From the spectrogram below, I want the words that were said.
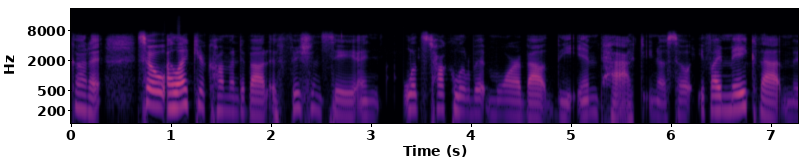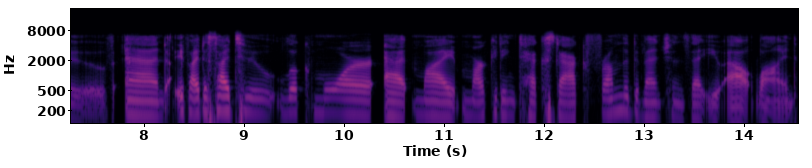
Got it. So I like your comment about efficiency, and let's talk a little bit more about the impact. You know, so if I make that move and if I decide to look more at my marketing tech stack from the dimensions that you outlined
